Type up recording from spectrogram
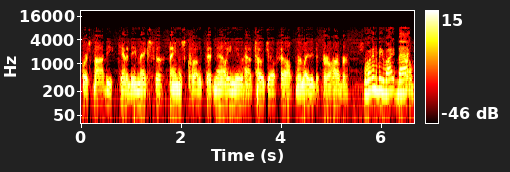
course Bobby Kennedy makes the famous quote that now he knew how Tojo felt related to Pearl Harbor. We're going to be right back. So,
